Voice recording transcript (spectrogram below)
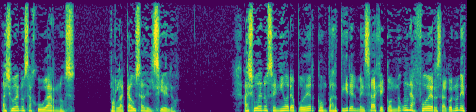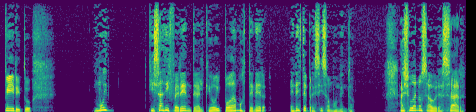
Ayúdanos a jugarnos por la causa del cielo. Ayúdanos, Señor, a poder compartir el mensaje con una fuerza, con un espíritu muy quizás diferente al que hoy podamos tener en este preciso momento. Ayúdanos a abrazar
